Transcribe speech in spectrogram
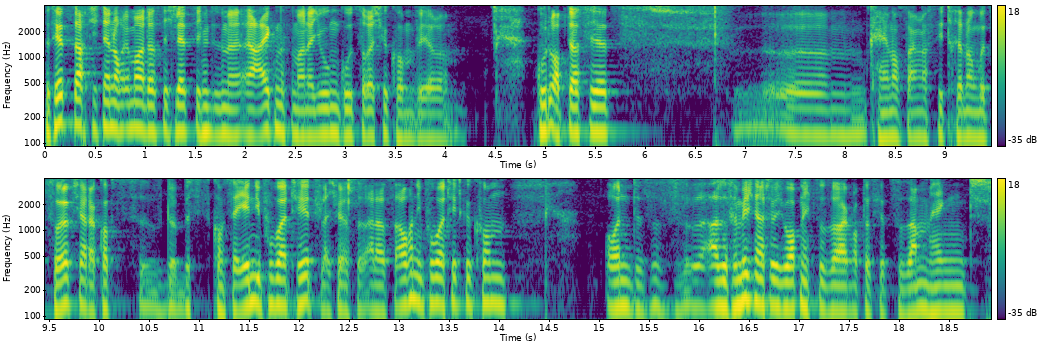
Bis jetzt dachte ich dennoch immer, dass ich letztlich mit diesem Ereignis in meiner Jugend gut zurechtgekommen wäre. Gut, ob das jetzt ähm, kann ja noch sagen, dass die Trennung mit zwölf, ja, da kommst du bist, kommst ja eh in die Pubertät, vielleicht wärst du anders auch in die Pubertät gekommen. Und es ist also für mich natürlich überhaupt nicht zu sagen, ob das jetzt zusammenhängt.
